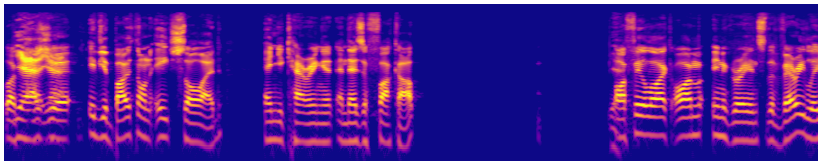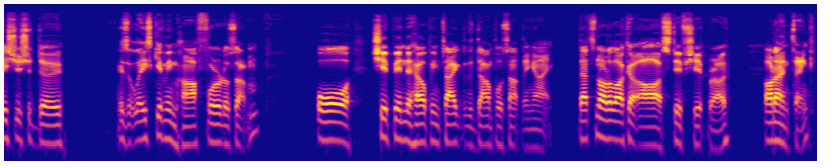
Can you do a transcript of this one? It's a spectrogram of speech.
Like, Yeah, as yeah. You're, if you're both on each side and you're carrying it, and there's a fuck up, Yeah. I feel like I'm in agreement. The very least you should do is at least give him half for it or something, or chip in to help him take it to the dump or something, eh? That's not like a oh stiff shit, bro. I don't think.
